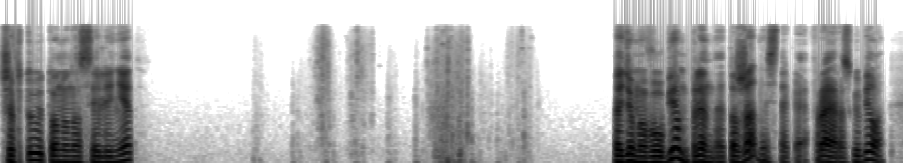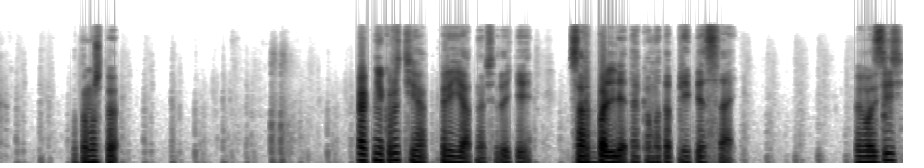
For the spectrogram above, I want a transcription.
Шифтует он у нас или нет. Пойдем его убьем. Блин, это жадность такая. Фрая разгубила. Потому что как ни крути, приятно все-таки с арбалета кому-то приписать. Согласись?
